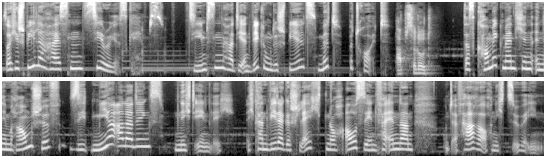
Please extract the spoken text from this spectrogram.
Solche Spiele heißen Serious Games. Simpson hat die Entwicklung des Spiels mit betreut. Absolut. Das Comicmännchen in dem Raumschiff sieht mir allerdings nicht ähnlich. Ich kann weder Geschlecht noch Aussehen verändern und erfahre auch nichts über ihn.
